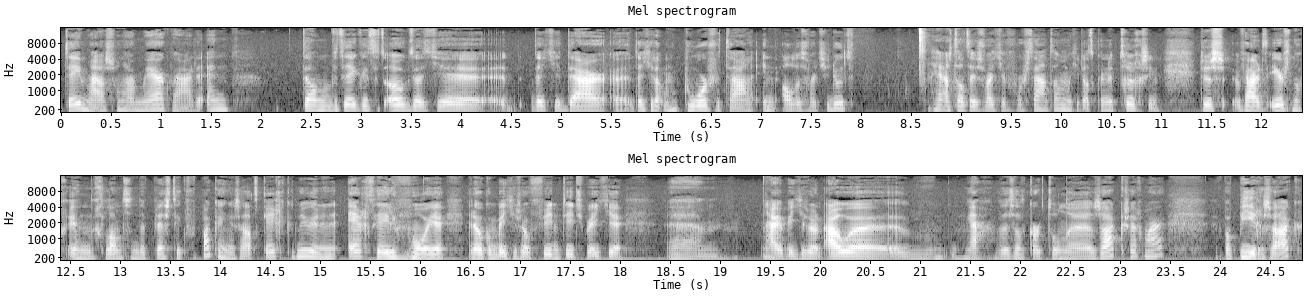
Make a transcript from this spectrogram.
thema's, van haar merkwaarden. En dan betekent het ook dat je, dat je, daar, dat, je dat moet doorvertalen in alles wat je doet. Ja, als dat is wat je voor staat, dan moet je dat kunnen terugzien. Dus waar het eerst nog in glanzende plastic verpakkingen zat, kreeg ik het nu in een echt hele mooie en ook een beetje zo vintage, beetje, um, nou, een beetje zo'n oude, ja, wat is dat, kartonnen zak, zeg maar. Papieren zak.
